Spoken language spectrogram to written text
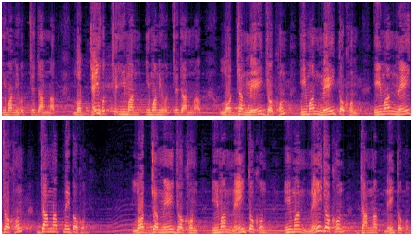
ইমানি হচ্ছে জান্নাত। লজ্জাই হচ্ছে ইমান ইমানি হচ্ছে জান্নাত। লজ্জা নেই যখন ইমান নেই তখন। ইমান নেই যখন, জান্নাত নেই তখন। লজ্জা নেই যখন ইমান নেই তখন। ইমান নেই যখন, জান্নাত নেই তখন।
